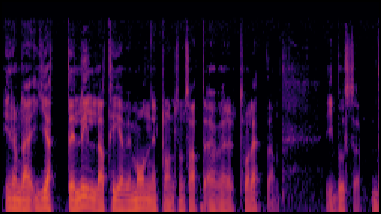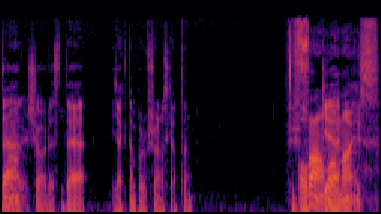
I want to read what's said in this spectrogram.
i den där jättelilla tv-monitorn som satt över toaletten i bussen, där Ja. kördes det Jakten på den försvunna skatten. Fy Och, fan vad eh, nice.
